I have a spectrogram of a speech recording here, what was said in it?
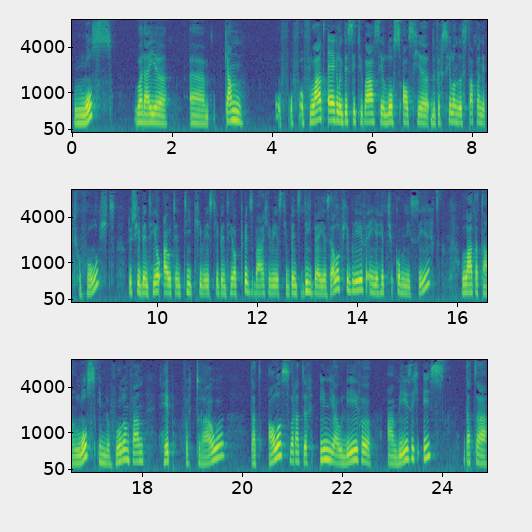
los wat je uh, kan, of, of, of laat eigenlijk de situatie los als je de verschillende stappen hebt gevolgd. Dus je bent heel authentiek geweest, je bent heel kwetsbaar geweest, je bent dicht bij jezelf gebleven en je hebt gecommuniceerd. Laat het dan los in de vorm van heb vertrouwen dat alles wat er in jouw leven aanwezig is, dat dat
